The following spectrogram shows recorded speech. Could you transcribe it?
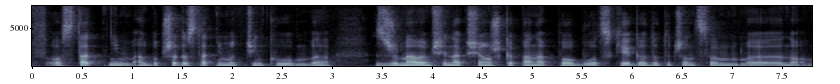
w ostatnim albo przedostatnim odcinku e, zrzymałem się na książkę pana Pobłockiego dotyczącą e, no,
